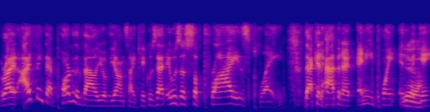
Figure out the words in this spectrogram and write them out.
right? I think that part of the value of the onside kick was that it was a surprise play that could happen at any point in yeah. the game.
